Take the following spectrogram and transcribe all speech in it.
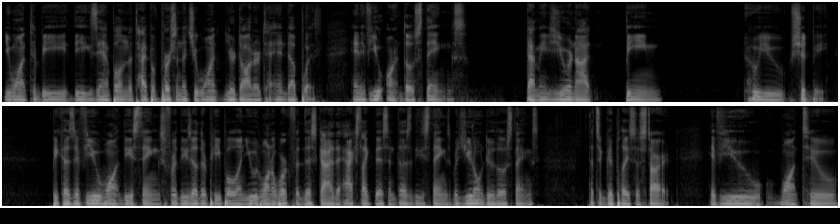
You want to be the example and the type of person that you want your daughter to end up with. And if you aren't those things that means you are not being who you should be because if you want these things for these other people and you would want to work for this guy that acts like this and does these things but you don't do those things that's a good place to start. If you want to,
